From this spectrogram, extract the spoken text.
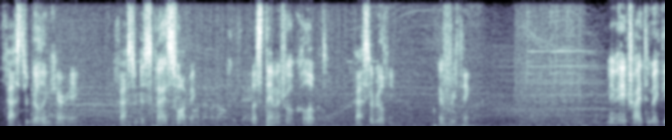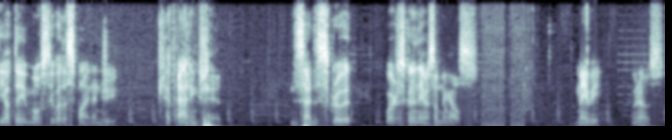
Faster building carrying, faster disguise swapping, less damage while cloaked, faster building, everything. Maybe they tried to make the update mostly about the Spine NG, kept adding shit, and decided to screw it, we're just gonna name it something else. Maybe. Who knows?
